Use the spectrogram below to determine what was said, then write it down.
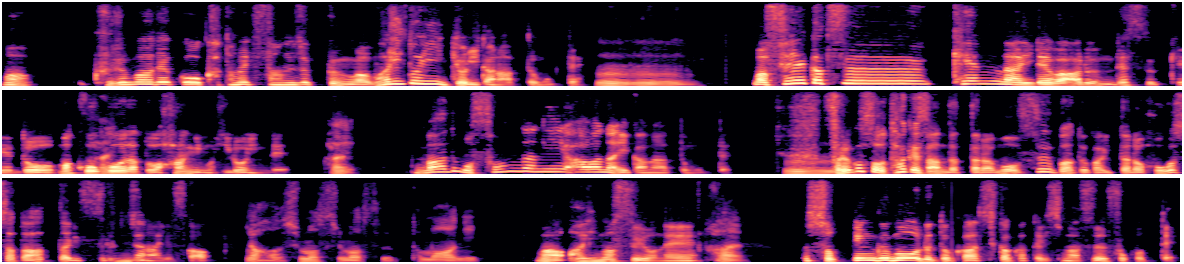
まあ、車でこう、片道30分は割といい距離かなって思って。うんうん。まあ、生活圏内ではあるんですけど、まあ、高校だと範囲も広いんで、はい。まあでもそんなに合わないかなって思って。うんそれこそ、たけさんだったらもうスーパーとか行ったら保護者と会ったりするんじゃないですか？あ、しますします。たまに。まあ、ありますよね。はい。ショッピングモールとか近かったりします？そこって。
